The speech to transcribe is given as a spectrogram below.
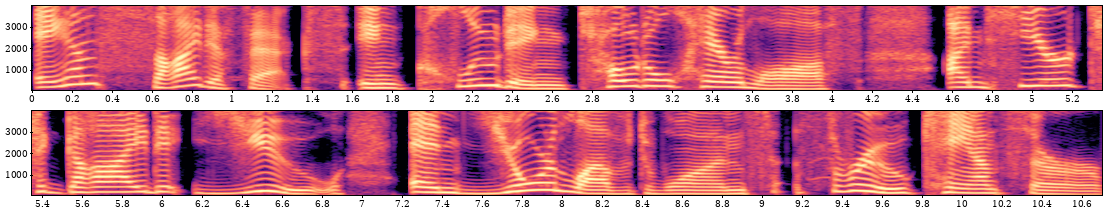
and side effects, including total hair loss, I'm here to guide you and your loved ones through cancer.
